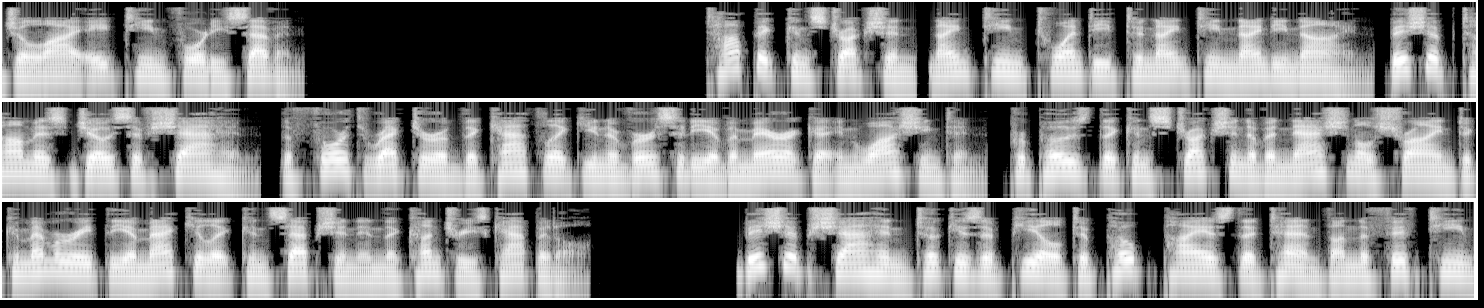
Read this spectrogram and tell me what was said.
July 1847. Topic construction 1920 to 1999 Bishop Thomas Joseph Shahan, the fourth rector of the Catholic University of America in Washington, proposed the construction of a national shrine to commemorate the Immaculate Conception in the country's capital. Bishop Shahan took his appeal to Pope Pius X on 15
